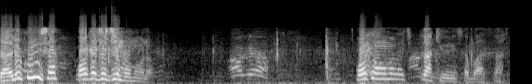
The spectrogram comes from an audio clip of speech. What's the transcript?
دا لکو نیسا ورکا چچی مامولا ورکا مامولا چی لاکی نیسا بات لاکی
